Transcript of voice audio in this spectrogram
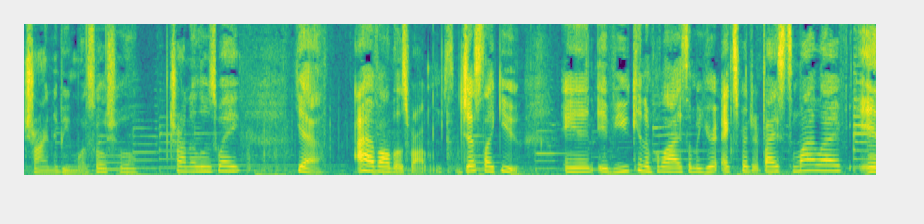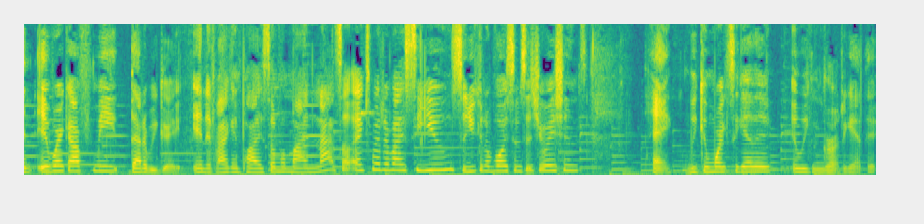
trying to be more social, trying to lose weight. Yeah, I have all those problems, just like you. And if you can apply some of your expert advice to my life and it work out for me, that'll be great. And if I can apply some of my not so expert advice to you so you can avoid some situations, hey, we can work together and we can grow together.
